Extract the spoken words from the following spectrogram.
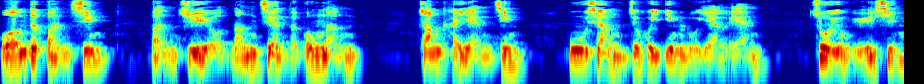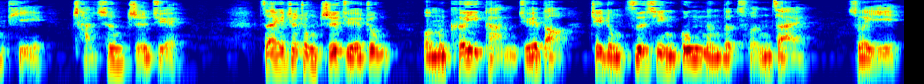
我们的本心本具有能见的功能，张开眼睛，物象就会映入眼帘，作用于心体，产生直觉。在这种直觉中，我们可以感觉到这种自信功能的存在，所以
